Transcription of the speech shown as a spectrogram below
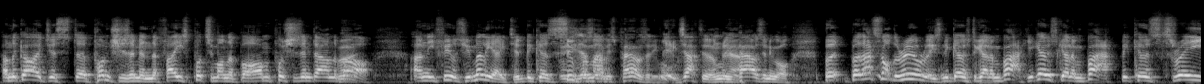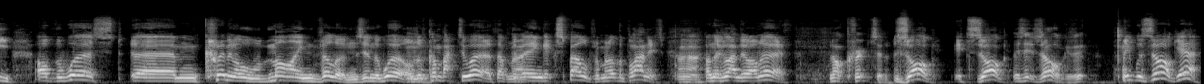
And the guy just uh, punches him in the face, puts him on the bar, and pushes him down the Right. bar. And he feels humiliated because he Superman doesn't have his powers anymore. Exactly, doesn't have his powers anymore. But but that's not the real reason he goes to get him back. He goes to get him back because three of the worst um, criminal mind villains in the world have come back to Earth after. Right. being expelled from another planet, Uh-huh. and they've landed on Earth. Not Krypton. Zog, it's Zog. Is it Zog, is it? It was Zog, yeah.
